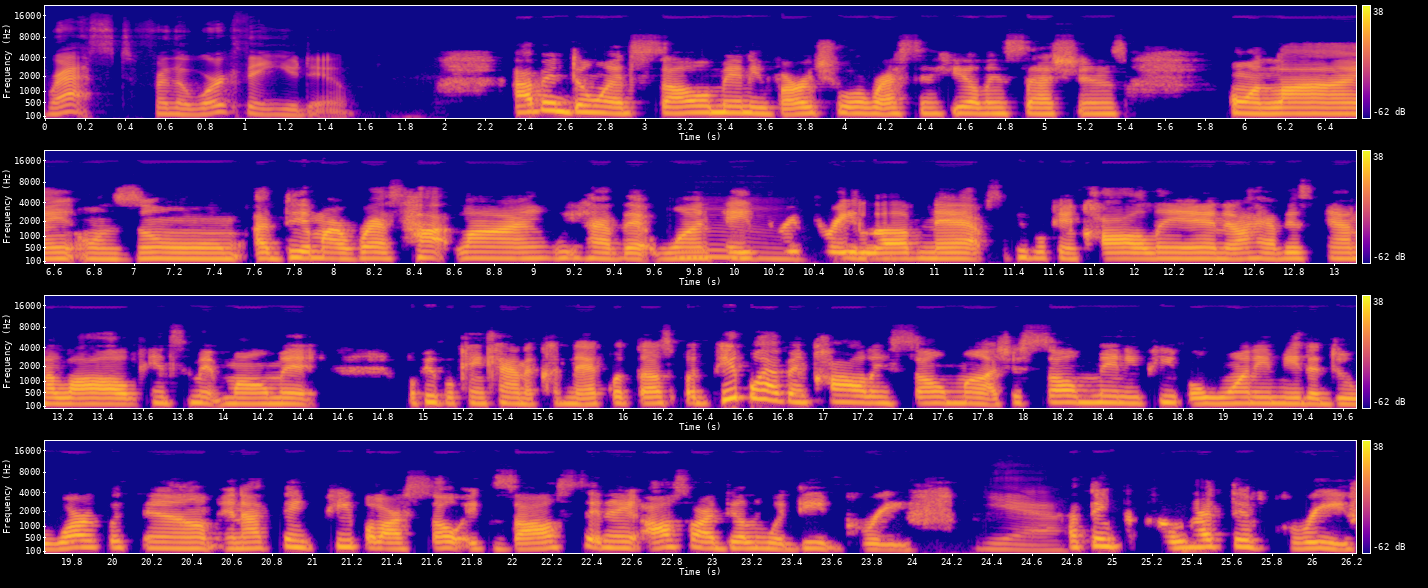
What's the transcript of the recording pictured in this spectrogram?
rest for the work that you do? I've been doing so many virtual rest and healing sessions online on Zoom. I did my rest hotline. We have that one eight three mm. three love nap so people can call in and I have this analog intimate moment where people can kind of connect with us. But people have been calling so much. There's so many people wanting me to do work with them. And I think people are so exhausted and they also are dealing with deep grief. Yeah. I think collective grief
